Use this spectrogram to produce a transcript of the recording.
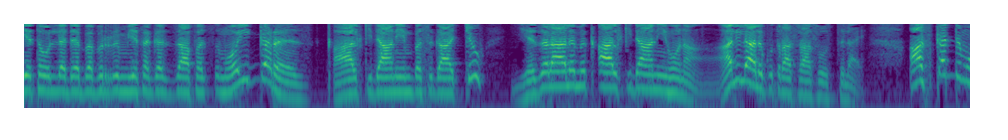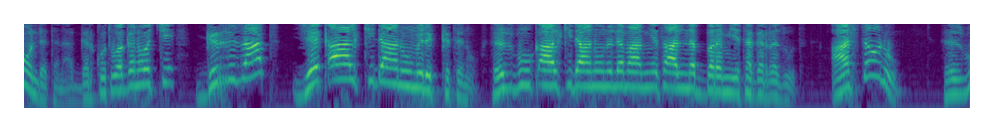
የተወለደ በብርም የተገዛ ፈጽሞ ይገረዝ ቃል ኪዳኔም በሥጋችሁ የዘላለም ቃል ኪዳን ይሆናል ይላል ቁጥር 13 ላይ። አስቀድሞ እንደ ተናገርኩት ወገኖቼ ግርዛት የቃል ኪዳኑ ምልክት ነው። ሕዝቡ ቃል ኪዳኑን ለማግኘት አልነበረም የተገረዙት። አስተውሉ ሕዝቡ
